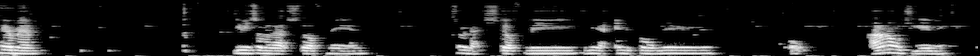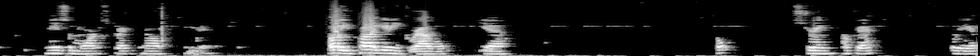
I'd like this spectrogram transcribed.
Here, man. Give me some of that stuff, man. Some of that stuff, man. Give me that enderpearl, man. I don't know what you gave me. I need some more. No, you didn't. Oh, you probably gave me gravel. Yeah. Oh. String. Okay. Oh, yeah.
